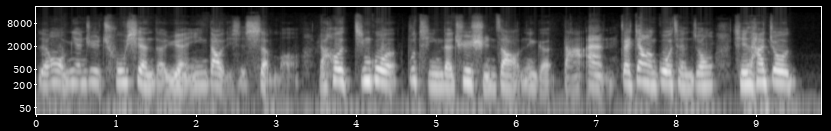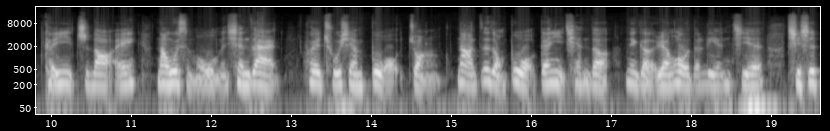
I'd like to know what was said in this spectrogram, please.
人偶面具出现的原因到底是什么？然后经过不停的去寻找那个答案，在这样的过程中，其实他就可以知道，哎，那为什么我们现在？”会出现布偶装，那这种布偶跟以前的那个人偶的连接，其实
